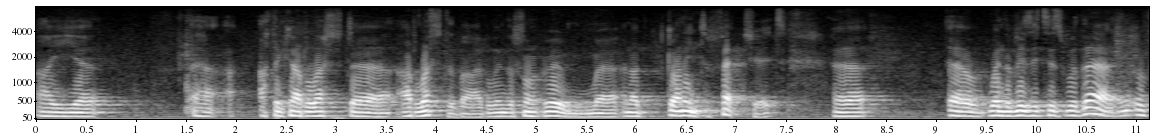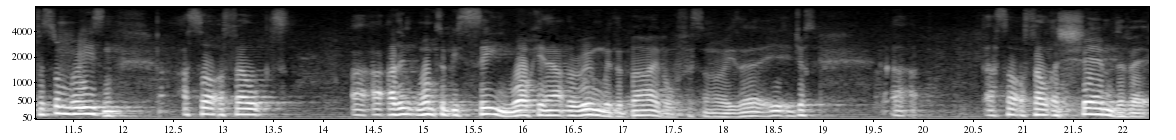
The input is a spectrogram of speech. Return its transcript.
I, uh, uh, I think I'd left, uh, I'd left the Bible in the front room and I'd gone in to fetch it. Uh, uh, when the visitors were there. And for some reason, I sort of felt I, I, didn't want to be seen walking out the room with the Bible for some reason. It, just, uh, I sort of felt ashamed of it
